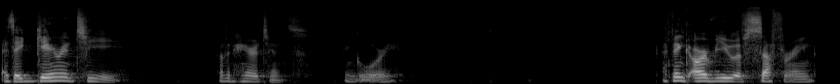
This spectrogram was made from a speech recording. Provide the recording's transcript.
as a guarantee of inheritance and glory. I think our view of suffering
